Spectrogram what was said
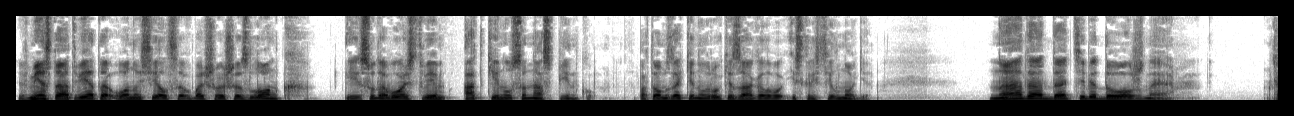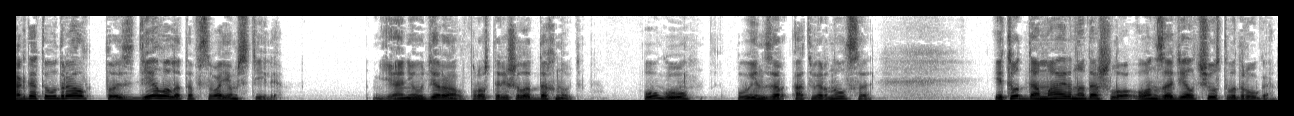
Вместо ответа он уселся в большой шезлонг и с удовольствием откинулся на спинку. Потом закинул руки за голову и скрестил ноги. «Надо отдать тебе должное. Когда ты удрал, то сделал это в своем стиле». «Я не удирал, просто решил отдохнуть». «Угу!» — Уинзер отвернулся. И тут до Майерна дошло, он задел чувство друга.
